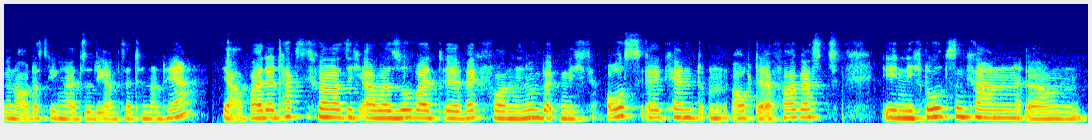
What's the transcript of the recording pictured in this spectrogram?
Genau, das ging halt so die ganze Zeit hin und her. Ja, weil der Taxifahrer sich aber so weit äh, weg von Nürnberg nicht auskennt und auch der Fahrgast ihn nicht lotsen kann, ähm,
